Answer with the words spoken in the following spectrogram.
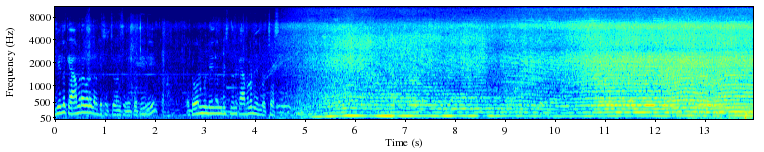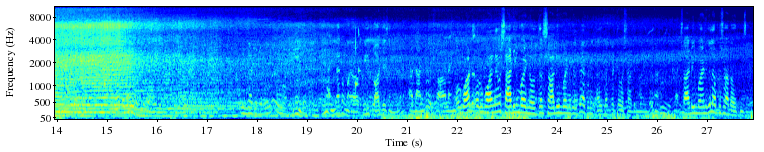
దీంట్లో కెమెరా కూడా కనిపిస్తుంది చూడండి సార్ ప్రతిదీ. డోర్ ముందు ఏం కనిపిస్తుంది కెమెరా కూడా దీంట్లో వచ్చేస్తుంది ఇందాక ఫీల్ ప్లాట్ కదా దాంట్లో ఒక పాయింట్ ఏమో స్టార్టింగ్ పాయింట్ అవుతారు స్టార్టింగ్ పాయింట్కి వెళ్తే అక్కడ అది కనిపెట్టే స్టార్టింగ్ పాయింట్ స్టార్టింగ్ పాయింట్కి వెళ్ళి అప్పుడు స్టార్ట్ అవుతుంది సార్.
